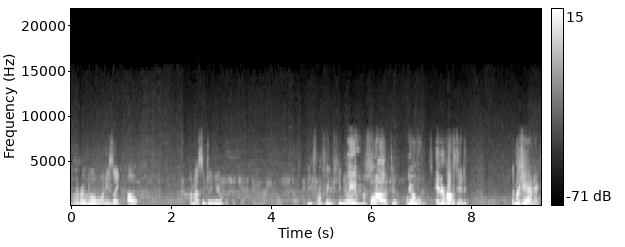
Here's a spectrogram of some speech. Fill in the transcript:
Whenever I'm Uh-huh. doing one, he's like, "Oh, I'm messaging you. For suggesting rain will stop He, I think he knows. Hold on! you're You interrupted the mechanic.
